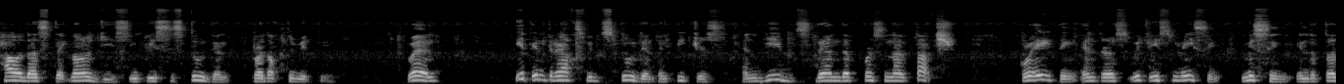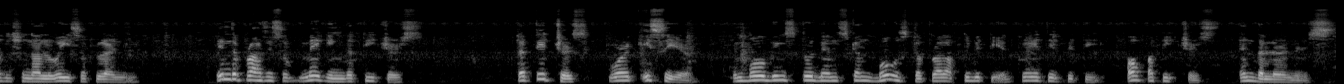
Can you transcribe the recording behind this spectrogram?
How does technologies increase student productivity? Well, it interacts with students and teachers and gives them the personal touch, creating interest which is missing, missing in the traditional ways of learning. In the process of making the teachers the teachers' work easier. Involving students can boost the productivity and creativity of the teachers and the learners.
